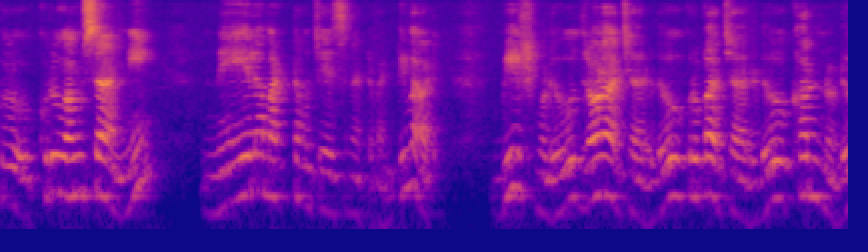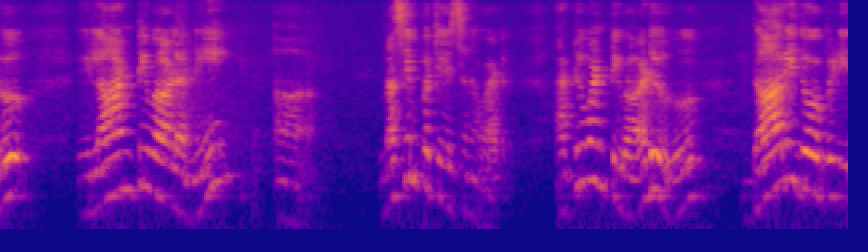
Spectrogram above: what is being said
కురు కురువంశాన్ని నేలమట్టం చేసినటువంటి వాడు. భీష్ముడు ద్రోణాచార్యుడు కృపాచార్యుడు కర్ణుడు ఇలాంటి వాళ్ళని నశింపచేసిన వాడు. అటువంటి వాడు దారి దోపిడీ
